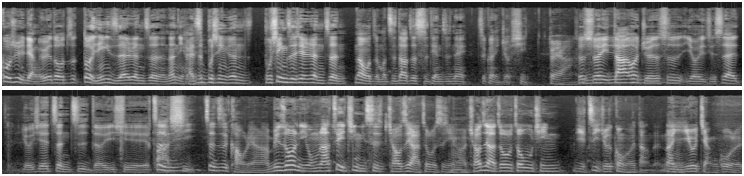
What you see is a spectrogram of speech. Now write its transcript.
过去两个月都都已经一直在认证了，那你还是不信认不信这些认证？那我怎么知道这十天之内这个你就信？对啊，就所以大家会觉得是有也是在有一些政治的一些把戏、政治考量啊。比如说你我们拿最近一次乔治亚州的事情啊，乔、嗯、治亚州州务卿也自己就是共和党的，那也有讲过了，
